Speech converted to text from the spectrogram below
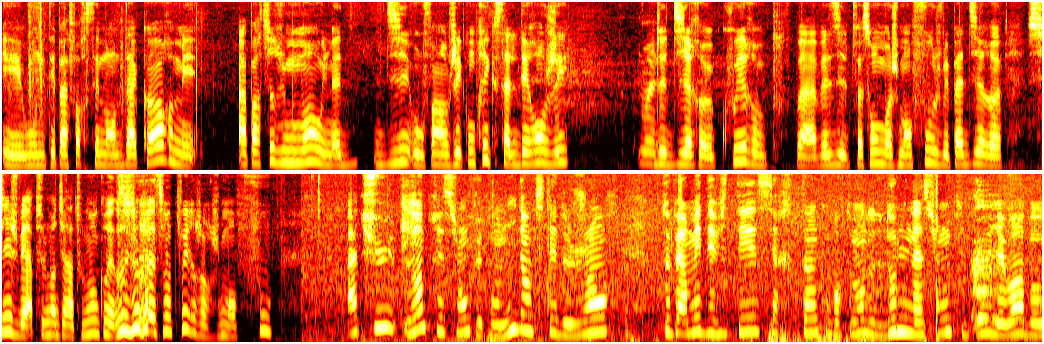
Et où on n'était pas forcément d'accord, mais à partir du moment où il m'a dit, enfin, j'ai compris que ça le dérangeait Ouais. de dire euh, queer, pff, bah vas-y, de toute façon, moi je m'en fous, je vais pas dire euh, si, je vais absolument dire à tout le monde qu'on est dans une relation queer, genre je m'en fous. As-tu l'impression que ton identité de genre te permet d'éviter certains comportements de domination qu'il peut y avoir dans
